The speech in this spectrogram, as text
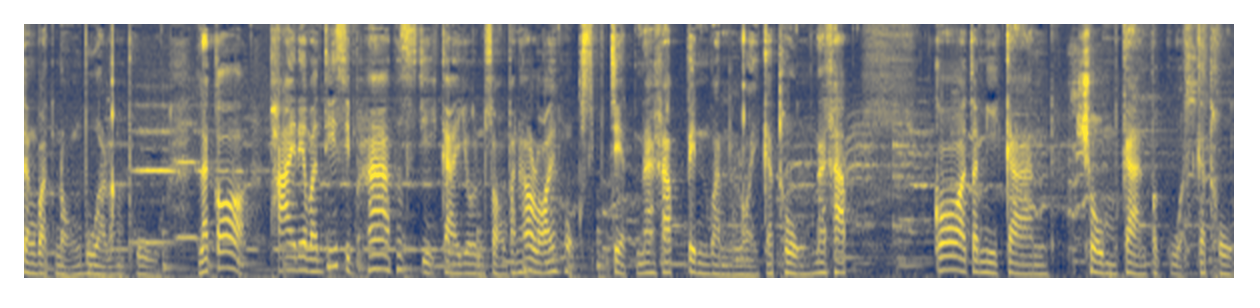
จังหวัดหนองบัวลำพู แล้วก็ภายในวันที่ 15 พฤศจิกายน 2567 นะครับ เป็นวันลอยกระทงนะครับ ก็จะมีการ ชมการประกวดกระทง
